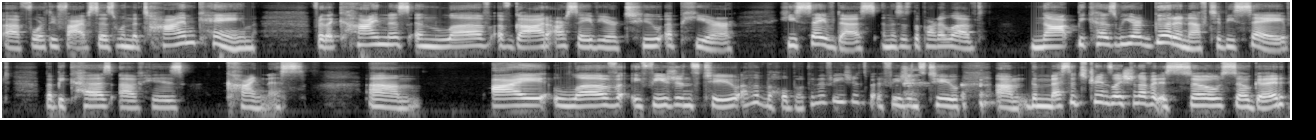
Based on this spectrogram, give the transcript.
uh, 4 through 5 says, When the time came, for the kindness and love of God our Savior to appear. He saved us, and this is the part I loved, not because we are good enough to be saved, but because of his kindness. Um, I love Ephesians 2. I love the whole book of Ephesians, but Ephesians 2, um, the message translation of it is so, so good.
